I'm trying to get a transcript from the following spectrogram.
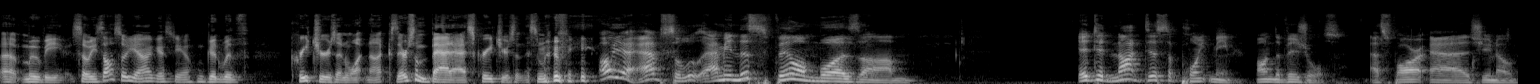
uh, movie. So he's also yeah, I guess you know, good with creatures and whatnot because there's some badass creatures in this movie. Oh yeah, absolutely. I mean, this film was um it did not disappoint me on the visuals as far as, you know,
